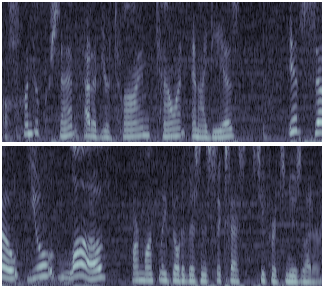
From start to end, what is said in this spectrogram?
100% out of your time, talent, and ideas? If so, you'll love our monthly Build a Business Success Secrets newsletter.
